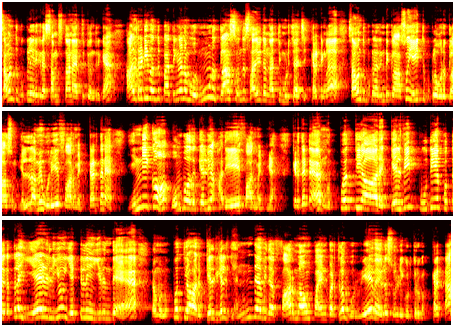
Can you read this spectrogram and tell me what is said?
செவன்த் புக்லேயும் இருக்கிற சம்ஸ் தான் நான் எடுத்துகிட்டு வந்திருக்கேன். ஆல்ரெடி வந்து பார்த்தீங்கன்னா நம்ம ஒரு மூணு கிளாஸ் வந்து சதவீதம் நடத்தி முடிச்சாச்சு. கரெக்ட்டுங்களா செவன்த் புக்கில் ரெண்டு கிளாஸும் எயித்து புக்கில் ஒரு கிளாஸும் எல்லாமே ஒரே ஃபார்மேட் கரெக்ட் தானே? இன்றைக்கும் ஒம்பது கேள்வியும் அதே ஃபார்மேட்டுங்க கிட்டத்தட்ட முப்பத்தி ஆறு கேள்வி புதிய புத்தகத்தில் ஏழுலேயும் எட்டுலேயும் இருந்தே நம்ம முப்பத்தி ஆறு கேள்விகள் எந்த வித ஃபார்முலாவும் பயன்படுத்தல. ஒரே வேவில் சொல்லி கொடுத்துருக்கோம். கரெக்டாக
